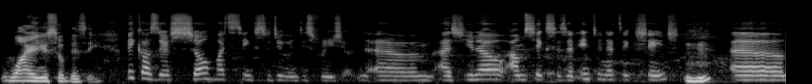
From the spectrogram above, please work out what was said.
Why are you so busy? because there's so much things to do in this region um, as you know AMSIX is an internet exchange Mhm. um,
